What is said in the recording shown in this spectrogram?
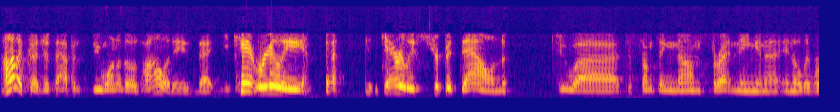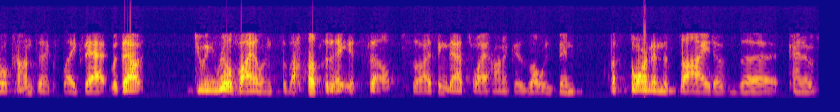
Hanukkah just happens to be one of those holidays that you can't really you can't really strip it down to uh, to something non-threatening in a in a liberal context like that without doing real violence to the holiday itself. So I think that's why Hanukkah has always been a thorn in the side of the kind of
